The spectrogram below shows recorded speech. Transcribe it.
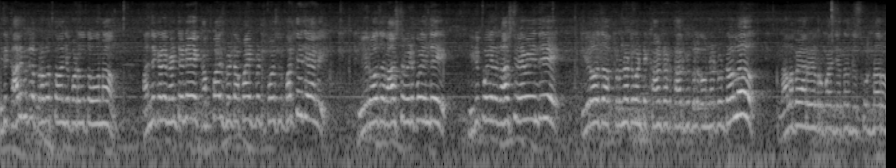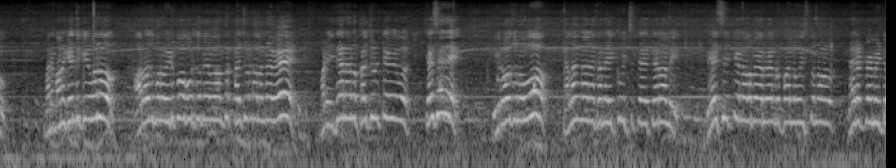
ఇది కార్మికుల ప్రభుత్వం అని చెప్పి అడుగుతూ ఉన్నాం. అందుకని వెంటనే కంపార్ట్మెంట్ అపాయింట్మెంట్ పోస్టులు భర్తీ చేయాలి. ఈరోజు రాష్ట్రం విడిపోయింది. విడిపోయిన రాష్ట్రం ఏమైంది? ఈరోజు అక్కడ ఉన్నటువంటి కాంట్రాక్ట్ కార్మికులుగా ఉన్నటువంటి వాళ్ళు నలభై ఆరు వేల రూపాయల జీతం తీసుకుంటున్నారు. మరి మనకెందుకు ఇవ్వరు? ఆ రోజు మనం విడిపోకూడదు మేము అంతా కలిసి ఉండాలన్నావే. మరి ఇదే నన్ను కలిసి ఉంటే చేసేది. ఈ రోజు నువ్వు తెలంగాణ కన్నా ఎక్కువ ఇచ్చి తీరాలి. బేసిక్కి నలభై ఆరు వేల రూపాయలు నువ్వు ఇస్తున్నావు డైరెక్ట్ పేమెంట్.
